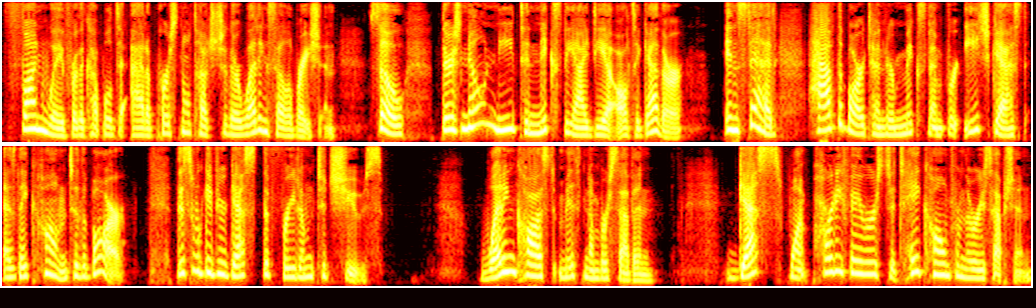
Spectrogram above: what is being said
fun way for the couple to add a personal touch to their wedding celebration. So, there's no need to nix the idea altogether. Instead, have the bartender mix them for each guest as they come to the bar. This will give your guests the freedom to choose. Wedding cost myth number seven. Guests want party favors to take home from the reception.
